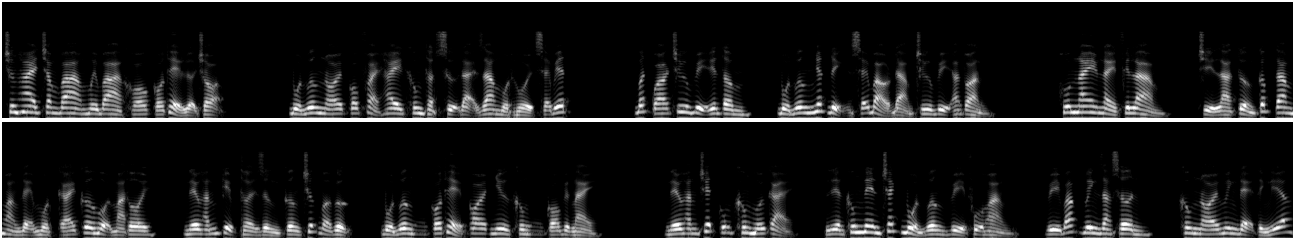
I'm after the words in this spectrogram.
chương 233 khó có thể lựa chọn. Bổn vương nói có phải hay không thật sự đại gia một hồi sẽ biết. Bất quá chư vị yên tâm, bổn vương nhất định sẽ bảo đảm chư vị an toàn. Hôm nay này phi làm, chỉ là tưởng cấp tam hoàng đệ một cái cơ hội mà thôi, nếu hắn kịp thời dừng cương trước bờ vực, bổn vương có thể coi như không có việc này. Nếu hắn chết cũng không hối cải, liền không nên trách bổn vương vì phụ hoàng, vì Bắc Vinh Giang Sơn, không nói huynh đệ tình nghĩa.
